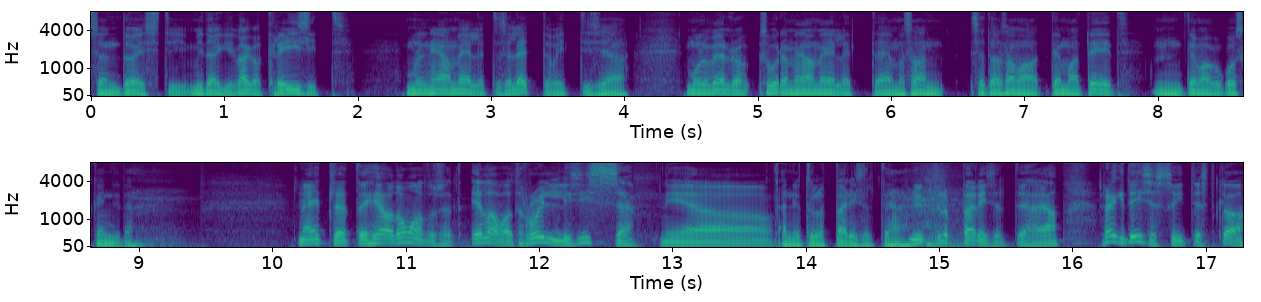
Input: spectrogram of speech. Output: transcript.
see on tõesti midagi väga crazy't. mul on hea meel, et ta selle ette võttis ja mul on veel suurem hea meel, et ma saan sedasama tema teed mm, temaga koos kõndida näitlejate head omadused elavad rolli sisse ja. nüüd tuleb päriselt teha. nüüd tuleb päriselt teha, jah. räägi teisest sõitjast ka,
